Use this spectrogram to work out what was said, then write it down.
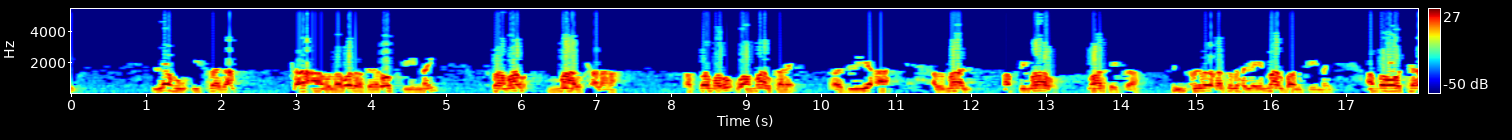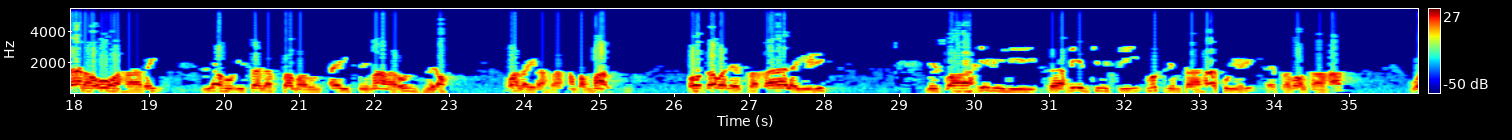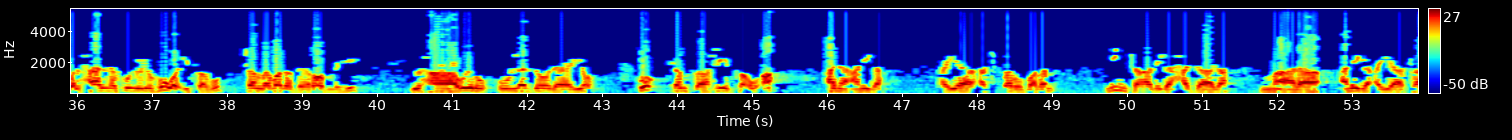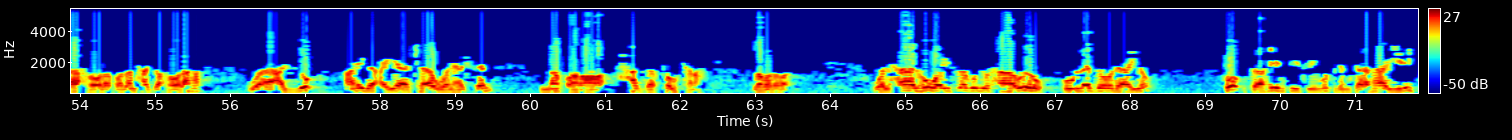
lahu isaga kaa aanu labada beerood siinay samar maal kalena asamaru waa maal kale adduunye ah almaal asimaar ma arkaysaa culamada qaarkood waxay leeyihiin maal baanu siinay. Amba wa kaana uu ahaaday lahu isaga samarun ay simaarun midho waa la yidhaahdaa amba maal. Oo dabadeed faqaala yidhi lisaaxibihi saaxiibkiisii muslimka ahaa ku yidhi ee saboolka ahaa walxaalna ku yidhi huwa isagu kan labada beerood lihi yuxaawiru uu la doodaayo hu kan saaxiibka u ah ana aniga ayaa aktaru badan ninka adiga xaggaaga maalaa aniga ayaa kaa xoolo badan xagga xoolaha wa acazu aniga ayaa kaa wanaagsan nafaraa xagga tolkana labadaba walxaal huwa isagu yuxaawiru uu la doodaayo hu saaxiibkiisii muslimka ahaa yidhi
